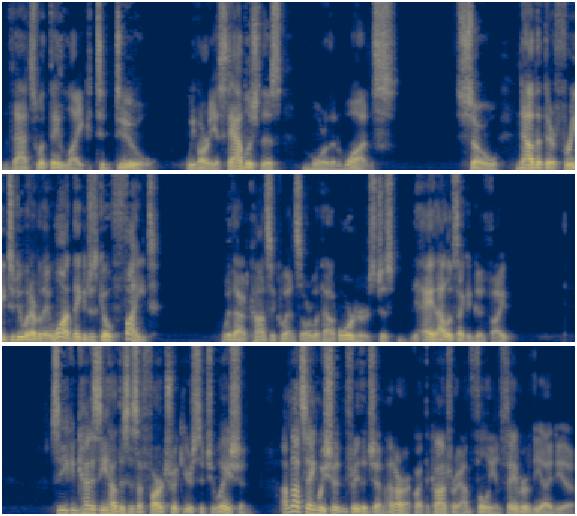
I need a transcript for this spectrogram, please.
that's what they like to do. We've already established this more than once. So now that they're free to do whatever they want, they can just go fight without consequence or without orders. Just, hey, that looks like a good fight. So you can kind of see how this is a far trickier situation. I'm not saying we shouldn't free the Jem'Hadar, quite the contrary. I'm fully in favor of the idea.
